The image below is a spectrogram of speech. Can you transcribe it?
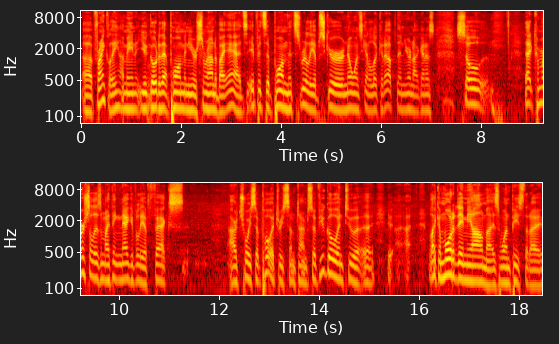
Uh, frankly, I mean, you go to that poem and you're surrounded by ads. If it's a poem that's really obscure, no one's going to look it up. Then you're not going to. So, that commercialism, I think, negatively affects our choice of poetry sometimes. So if you go into a, a, a like Amor de mi alma is one piece that I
